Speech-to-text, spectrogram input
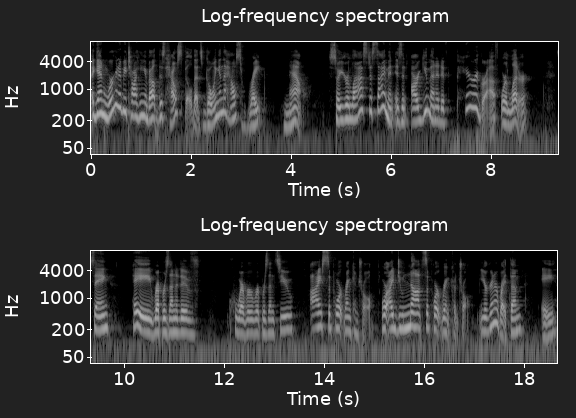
Again, we're going to be talking about this House bill that's going in the House right now. So your last assignment is an argumentative paragraph or letter saying, hey, representative, whoever represents you, I support rent control, or I do not support rent control. You're going to write them a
